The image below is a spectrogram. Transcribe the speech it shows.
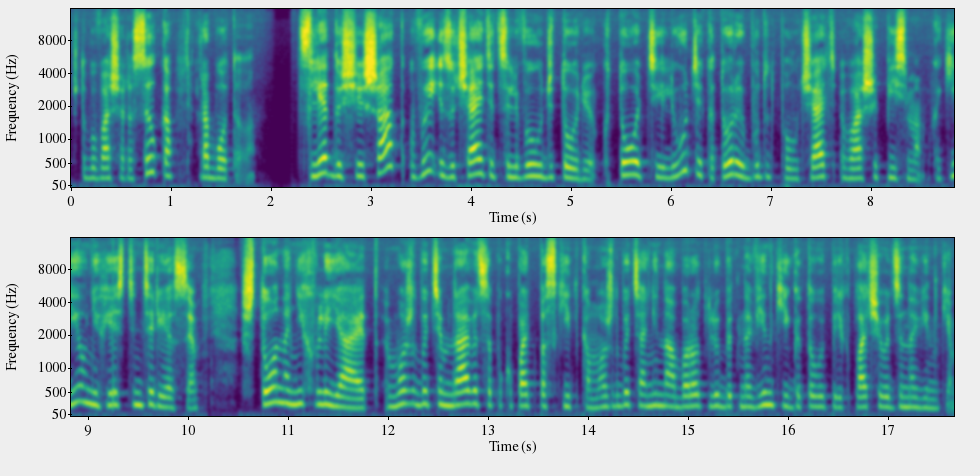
чтобы ваша рассылка работала. Следующий шаг, вы изучаете целевую аудиторию. Кто те люди, которые будут получать ваши письма? Какие у них есть интересы? Что на них влияет? Может быть, им нравится покупать по скидкам, может быть, они наоборот любят новинки и готовы переплачивать за новинки.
